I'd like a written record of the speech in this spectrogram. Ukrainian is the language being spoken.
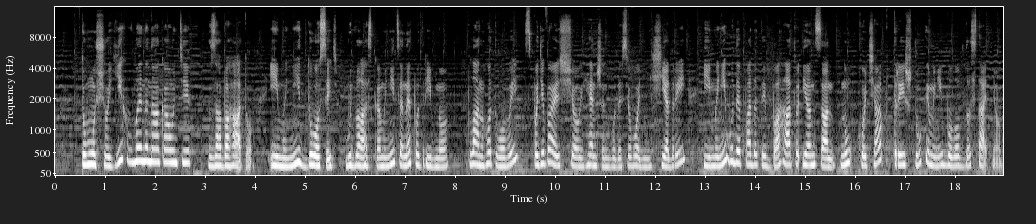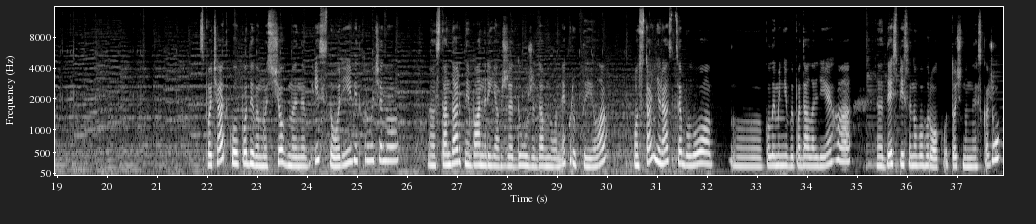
Тому що їх в мене на аккаунті забагато. І мені досить, будь ласка, мені це не потрібно. План готовий. Сподіваюсь, що Геншин буде сьогодні щедрий, і мені буде падати багато іансан. Ну, хоча б три штуки мені було б достатньо. Спочатку подивимось, що в мене в історії відкручено. Е, Стандартний банер я вже дуже давно не крутила. Останній раз це було коли мені випадала Лего е, десь після Нового року, точно не скажу.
